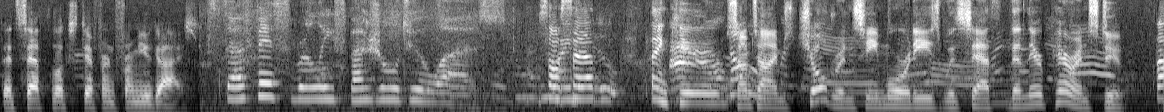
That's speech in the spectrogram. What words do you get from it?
That Seth looks different from you guys? Seth is really special to us. So, Seth, thank you. Sometimes children seem more at ease with Seth than their parents do. Bye,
